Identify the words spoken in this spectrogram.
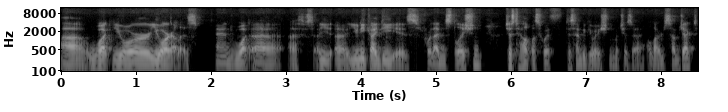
uh, what your URL is and what a, a, a, unique ID is for that installation, just to help us with disambiguation, which is a, a large subject.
